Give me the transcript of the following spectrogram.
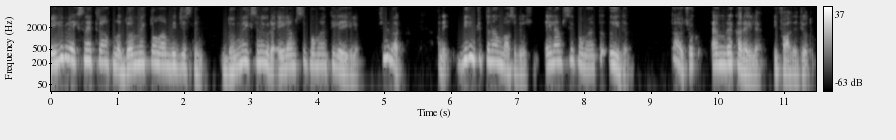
Belli bir eksen etrafında dönmekte olan bir cismin dönme eksenine göre eylemsizlik momenti ile ilgili. Şimdi bak hani birim kütleden bahsediyorsun. Eylemsizlik momenti i'ydı. Daha çok emre kare ile ifade ediyorduk.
